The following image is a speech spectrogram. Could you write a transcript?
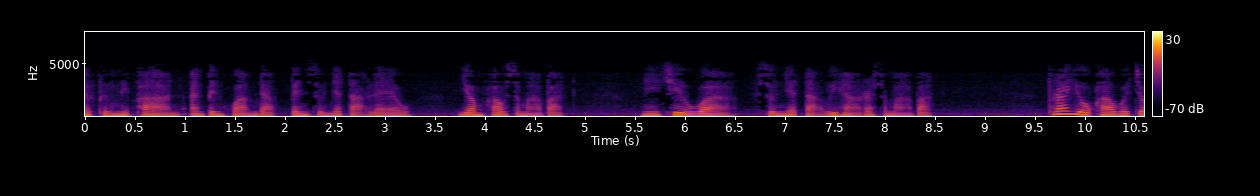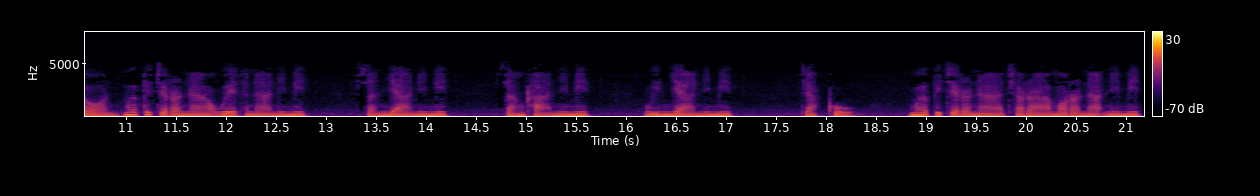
นึกถึงนิพพานอันเป็นความดับเป็นสุญญตะแล้ว ย่อมเข้าสมาบัติ นี้ชื่อว่าสุญญตาวิหารสมาบัติ พระโยคาวจรเมื่อพิจารณาเวทนานิมิต สัญญานิมิต สังขารนิมิต วิญญาณนิมิตจักขุ เมื่อพิจารณาชรามรณะนิมิต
